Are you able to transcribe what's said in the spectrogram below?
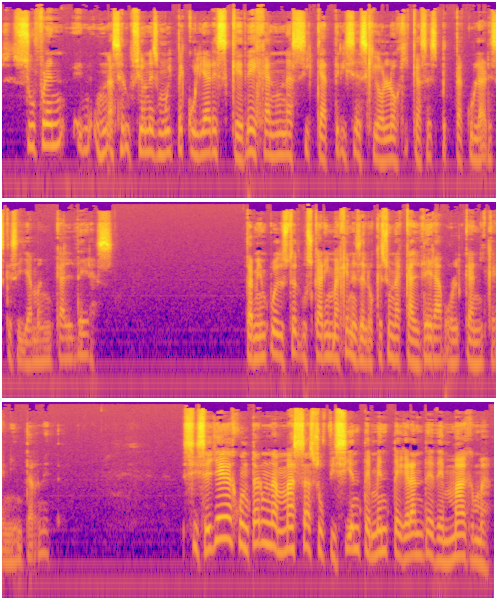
sufren unas erupciones muy peculiares que dejan unas cicatrices geológicas espectaculares que se llaman calderas. También puede usted buscar imágenes de lo que es una caldera volcánica en Internet. si se llega a juntar una masa suficientemente grande de magma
